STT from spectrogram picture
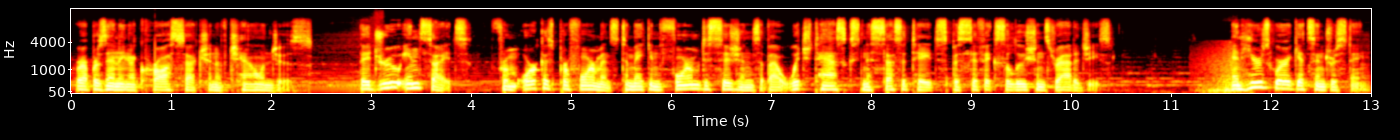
representing a cross section of challenges. They drew insights from Orca's performance to make informed decisions about which tasks necessitate specific solution strategies. And here's where it gets interesting.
